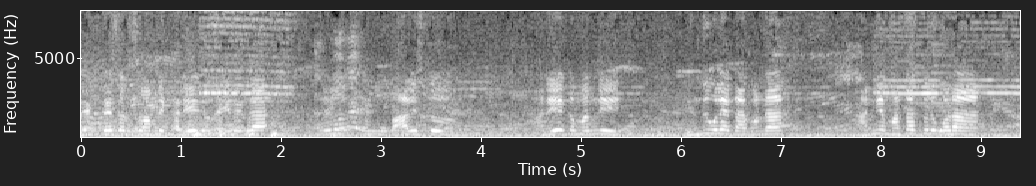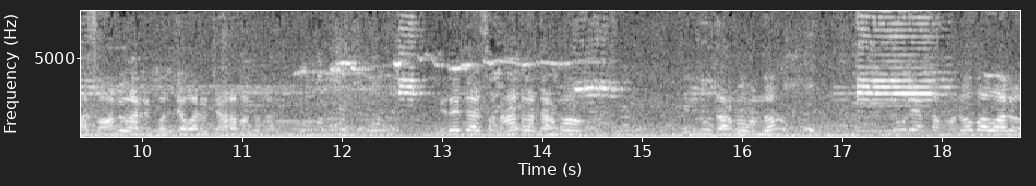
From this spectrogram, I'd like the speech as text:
వెంకటేశ్వర స్వామిని కలియుగ దైవంగా భావిస్తూ అనేక మంది హిందువులే కాకుండా అన్ని మతస్థులు కూడా ఆ స్వామి వారిని కొలిచేవారు చాలా మంది ఉన్నారు. ఏదైతే సనాతన ధర్మం హిందూ ధర్మం ఉందో హిందువుల యొక్క మనోభావాలు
